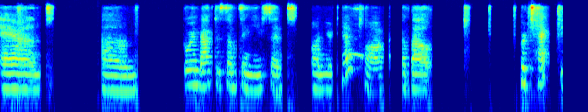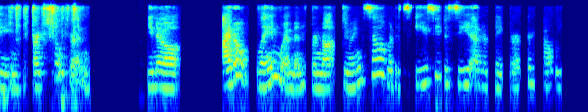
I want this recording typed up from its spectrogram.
And um, going back to something you said on your TED talk about protecting our children. You know, I don't blame women for not doing so, but it's easy to see under patriarchy how we've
